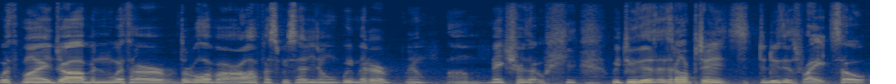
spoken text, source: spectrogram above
with my job and with our the role of our office, we said, you know, we better, you know, um, make sure that we we do this. It's an opportunity to do this right. So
